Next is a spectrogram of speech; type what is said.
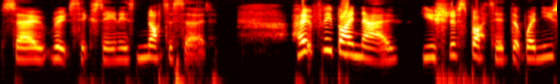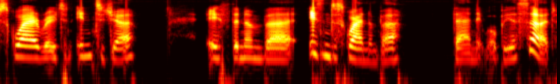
so root 16 is not a surd. Hopefully by now you should have spotted that when you square root an integer, if the number isn't a square number, then it will be a surd.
